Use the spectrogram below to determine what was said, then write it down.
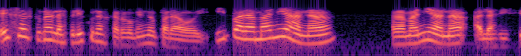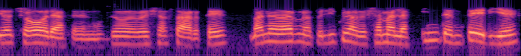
esa es una de las películas que recomiendo para hoy. Y para mañana, para mañana, a las 18 horas en el Museo de Bellas Artes, van a dar una película que se llama Las Intemperies,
